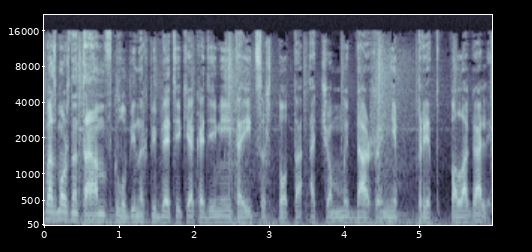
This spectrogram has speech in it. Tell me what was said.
Возможно, там, в глубинах библиотеки Академии, таится что-то, о чем мы даже не предполагали.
